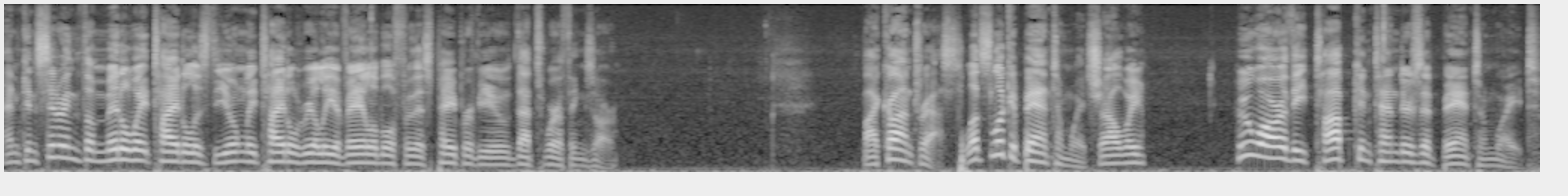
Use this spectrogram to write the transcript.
and considering that the middleweight title is the only title really available for this pay per view, that's where things are. By contrast, let's look at Bantamweight, shall we? Who are the top contenders at Bantamweight?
